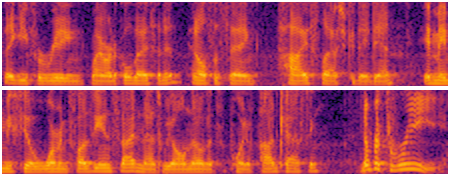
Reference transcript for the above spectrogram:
thank you for reading my article that I sent in and also saying hi slash good day, Dan. It made me feel warm and fuzzy inside, and as we all know, that's the point of podcasting. Number three,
